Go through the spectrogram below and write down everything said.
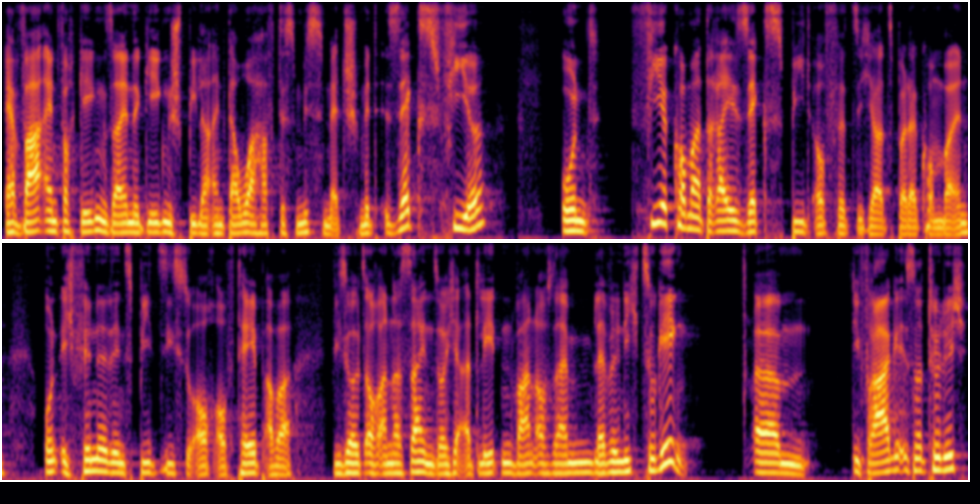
er war einfach gegen seine Gegenspieler ein dauerhaftes Mismatch mit 6-4 und 4,36 Speed auf 40 Yards bei der Combine. Und ich finde, den Speed siehst du auch auf Tape, aber wie soll es auch anders sein? Solche Athleten waren auf seinem Level nicht zugegen. Ähm, die Frage ist natürlich,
